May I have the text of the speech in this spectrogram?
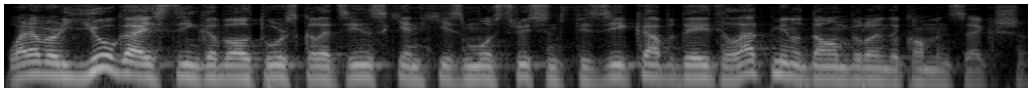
Whatever you guys think about Urs Kalecinski and his most recent physique update, let me know down below in the comment section.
